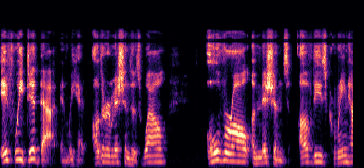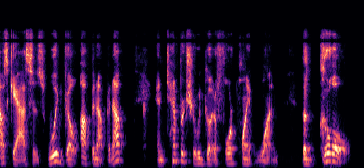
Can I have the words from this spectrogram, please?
If we did that and we had other emissions as well, overall emissions of these greenhouse gases would go up and up and up, and temperature would go to 4.1. The goal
